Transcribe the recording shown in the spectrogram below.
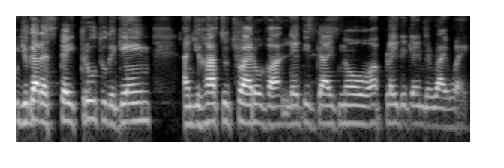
you got to stay true to the game and you have to try to uh, let these guys know uh, play the game the right way.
